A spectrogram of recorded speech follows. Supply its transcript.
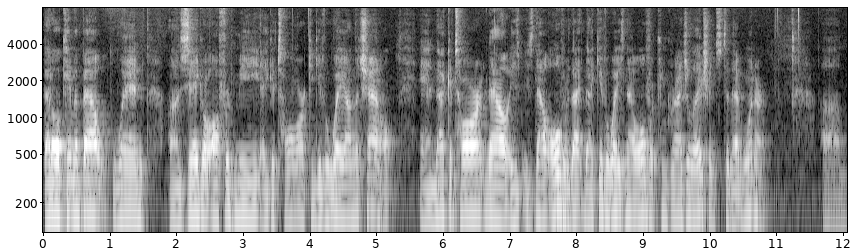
that all came about when uh, Zager offered me a guitar to give away on the channel. And that guitar now is, is now over. That, that giveaway is now over. Congratulations to that winner. Um,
